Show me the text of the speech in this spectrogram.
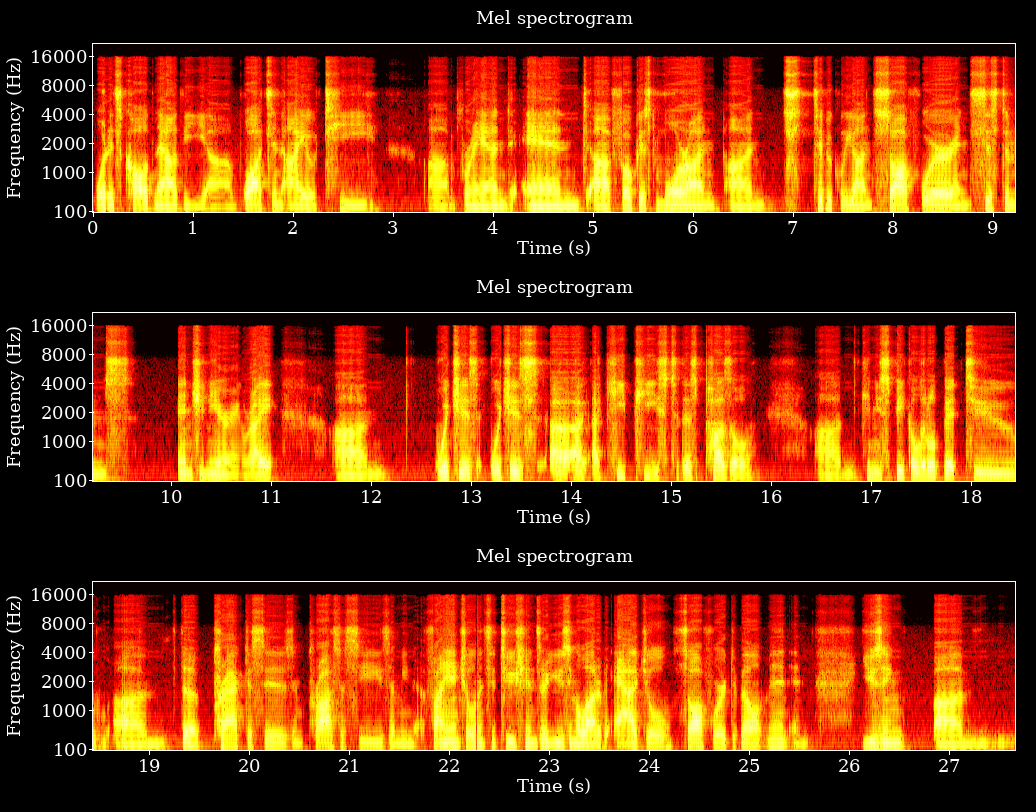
what is called now the uh, Watson IoT uh, brand and uh, focused more on on typically on software and systems engineering, right? Um, which is which is a, a, key piece to this puzzle. Um, can you speak a little bit to um, the practices and processes? I mean, financial institutions are using a lot of agile software development and using um,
